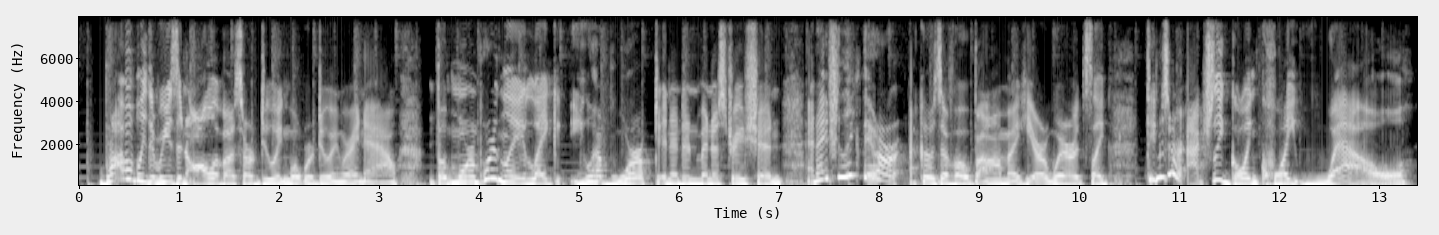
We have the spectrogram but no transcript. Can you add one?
Probably the reason all of us are doing what we're doing right now. But more importantly, like you have worked in an administration, and I feel like there are echoes of Obama here where it's like things are actually going quite well.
